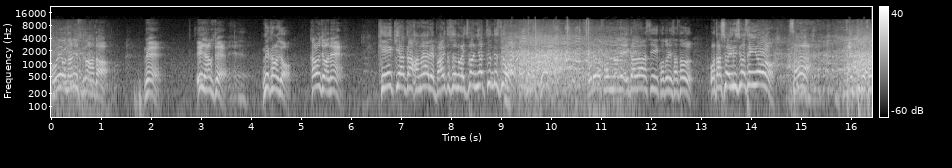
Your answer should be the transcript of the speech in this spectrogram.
それを何にするかあなた。ね。えええじゃなくて。ね彼女。彼女はねケーキ屋か花屋でバイトするのが一番似合ってるんですよ。ね。そんなねいかがわしいことに誘う私は許しませんよ。さあ帰ってくださ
